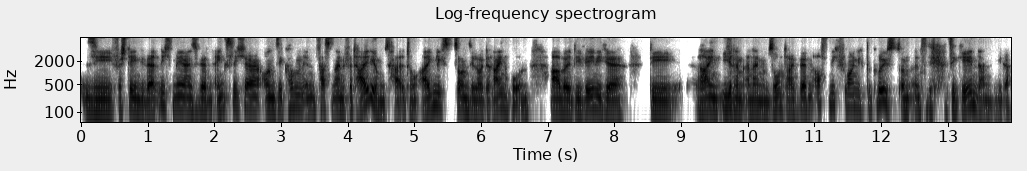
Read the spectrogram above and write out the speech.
sie verstehen die Welt nicht mehr, sie werden ängstlicher und sie kommen in fast in eine Verteidigungshaltung. Eigentlich sollen sie Leute reinholen, aber die wenige, die rein ihren an einem Sonntag werden oft nicht freundlich begrüßt und, und sie, sie, gehen dann wieder.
